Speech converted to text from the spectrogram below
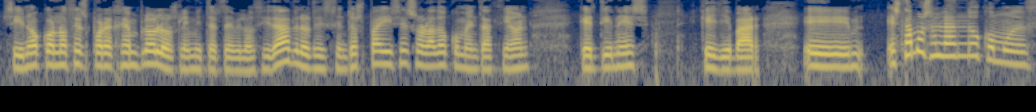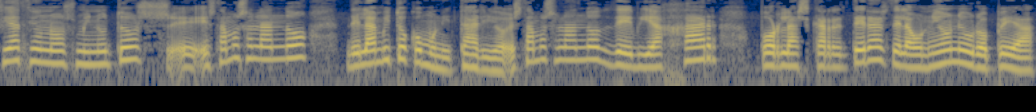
Si no conoces, por ejemplo, los límites de velocidad de los distintos países o la documentación que tienes que llevar. Eh, estamos hablando, como decía hace unos minutos, eh, estamos hablando del ámbito comunitario, estamos hablando de viajar por las carreteras de la Unión Europea.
